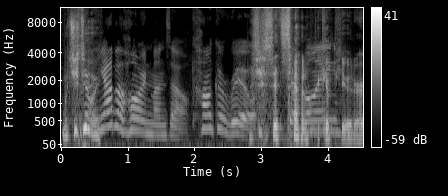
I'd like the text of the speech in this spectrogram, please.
What you doing? Yabba Horn Munzo. Conqueroo. Just sits down at the computer.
